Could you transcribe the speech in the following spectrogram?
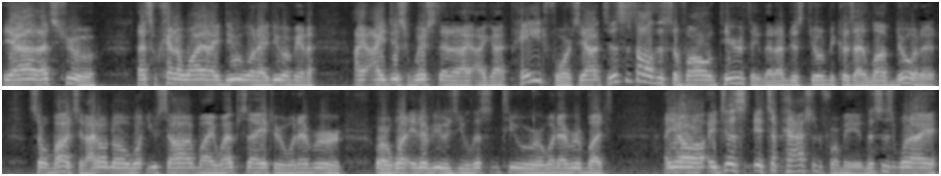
Yeah, that's true. That's kind of why I do what I do. I mean, I, I just wish that I, I got paid for it. See, I, this is all just a volunteer thing that I'm just doing because I love doing it so much. And I don't know what you saw on my website or whatever, or, or what interviews you listened to or whatever, but you know, it just it's a passion for me. And this is what I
